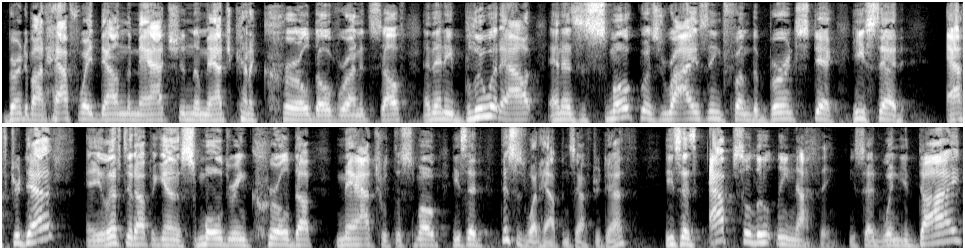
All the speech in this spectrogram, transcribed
burned about halfway down the match, and the match kind of curled over on itself. And then he blew it out, and as the smoke was rising from the burnt stick, he said, After death? And he lifted up again a smoldering, curled up match with the smoke. He said, This is what happens after death. He says, Absolutely nothing. He said, When you die,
